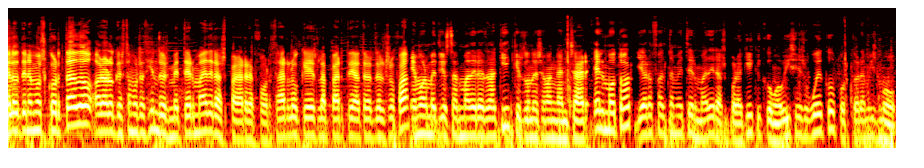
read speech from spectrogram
Ya lo tenemos cortado, ahora lo que estamos haciendo es meter maderas para reforzar lo que es la parte de atrás del sofá. Hemos metido estas maderas de aquí, que es donde se va a enganchar el motor. Y ahora falta meter maderas por aquí, que como veis es hueco, porque ahora mismo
